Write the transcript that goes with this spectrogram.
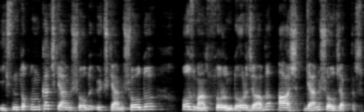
X'in toplamı kaç gelmiş oldu? 3 gelmiş oldu. O zaman sorunun doğru cevabı A şık gelmiş olacaktır.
